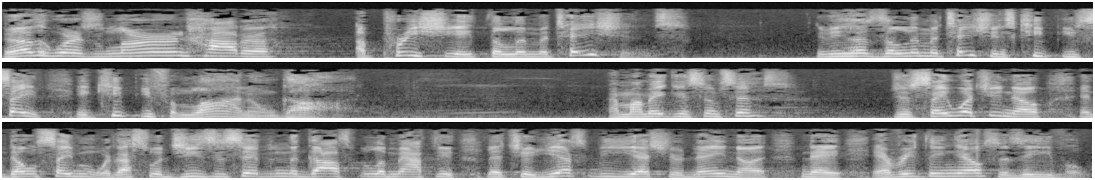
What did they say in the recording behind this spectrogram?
In other words, learn how to appreciate the limitations because the limitations keep you safe, it keep you from lying on God. Am I making some sense? Just say what you know and don't say more. That's what Jesus said in the Gospel of Matthew. Let your yes be yes, your nay, no, nay. Everything else is evil.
